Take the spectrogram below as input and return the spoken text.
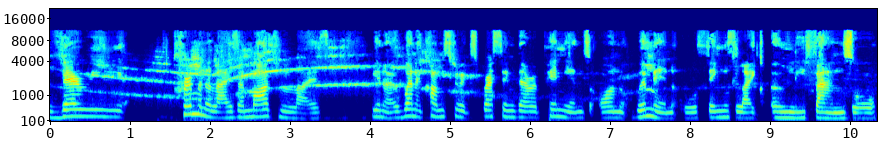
very criminalized and marginalized you know, when it comes to expressing their opinions on women or things like OnlyFans or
